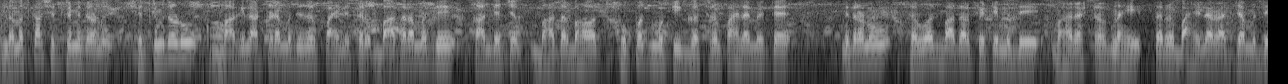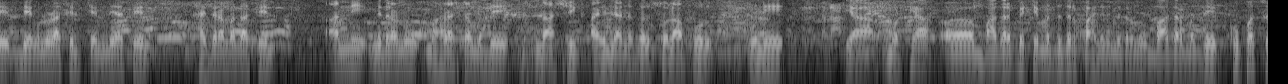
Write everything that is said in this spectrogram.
नमस्कार शेतकरी मित्रांनो. शेतकरी मित्रांनो मागील आठवड्यामध्ये जर पाहिले तर बाजारामध्ये कांद्याच्या बाजारभावात खूपच मोठी घसरण पाहायला मिळते. आहे मित्रांनो सर्वच बाजारपेठेमध्ये महाराष्ट्रात नाही तर बाहेरल्या राज्यामध्ये बेंगलोर असेल चेन्नई असेल हैदराबाद असेल आणि मित्रांनो महाराष्ट्रामध्ये नाशिक अहिल्यानगर सोलापूर पुणे या मोठ्या बाजारपेठेमध्ये जर पाहिलं तर मित्रांनो बाजारामध्ये खूपच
